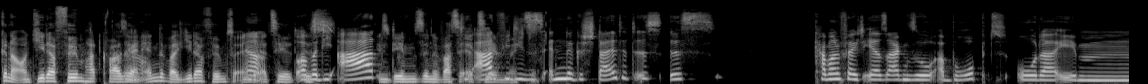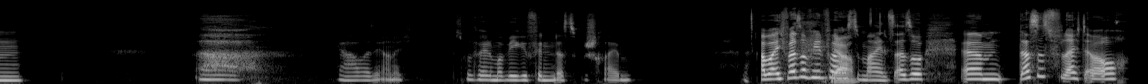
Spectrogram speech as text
Genau, und jeder Film hat quasi genau. ein Ende, weil jeder Film zu Ende ja, erzählt aber ist. die Art, in dem Sinne, was er die erzählen Art, wie möchte. dieses Ende gestaltet ist, ist kann man vielleicht eher sagen, so abrupt oder eben. Äh, ja, weiß ich auch nicht. Muss man vielleicht mal Wege finden, das zu beschreiben. Aber ich weiß auf jeden Fall, ja. was du meinst. Also, ähm, das ist vielleicht aber auch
